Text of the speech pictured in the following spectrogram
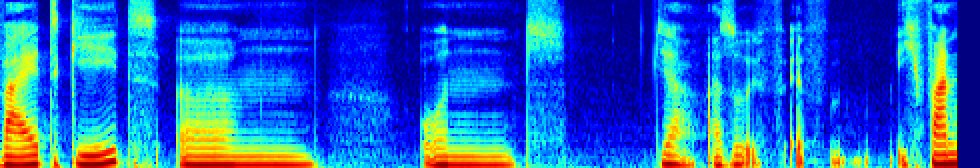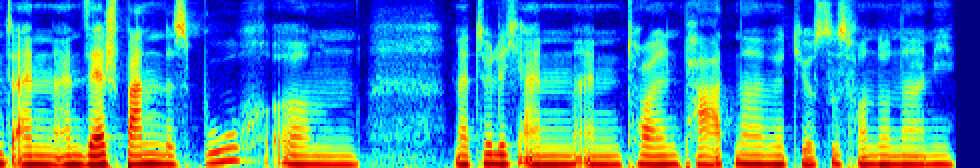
weit geht ähm, und ja, also ich, ich fand ein, ein sehr spannendes Buch. Ähm, natürlich einen, einen tollen Partner mit Justus von Donani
